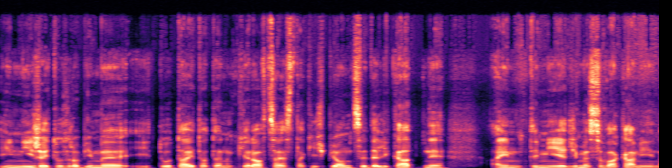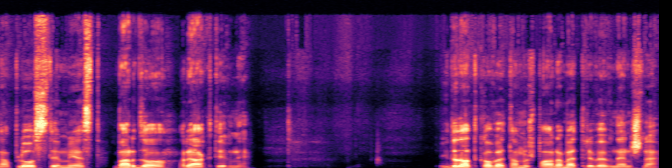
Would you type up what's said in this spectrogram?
im niżej tu zrobimy i tutaj to ten kierowca jest taki śpiący, delikatny, a im tymi jedziemy suwakami na plus, tym jest bardzo reaktywny. I dodatkowe tam już parametry wewnętrzne.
